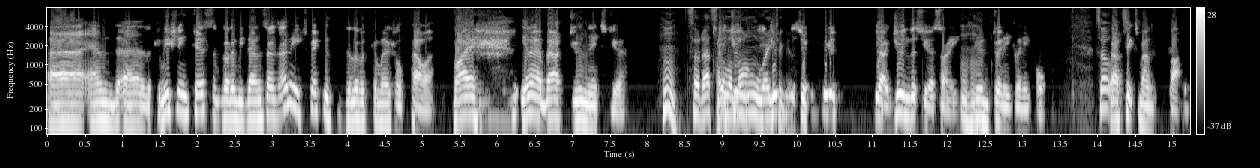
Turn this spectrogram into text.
Uh, and uh, the commissioning tests have got to be done. So it's only expected to deliver commercial power by, you know, about June next year. Hmm. So that's still June, a long way June to go. yeah, June this year. Sorry, mm-hmm. June 2024. So about six months time.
